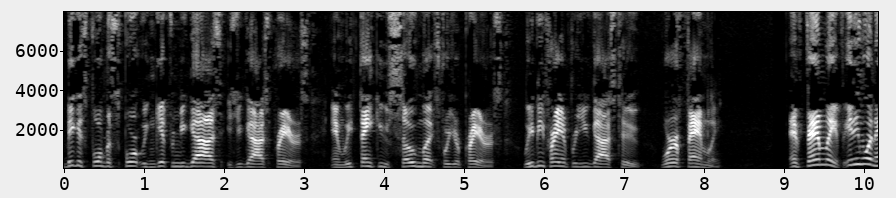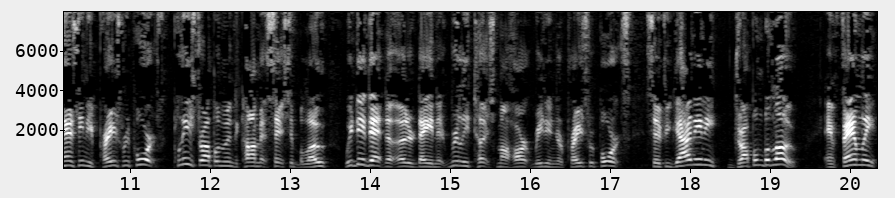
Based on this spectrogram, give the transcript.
biggest form of support we can get from you guys is you guys' prayers. And we thank you so much for your prayers. We be praying for you guys too. We're a family. And family, if anyone has any praise reports, please drop them in the comment section below. We did that the other day and it really touched my heart reading your praise reports. So if you got any, drop them below. And family,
